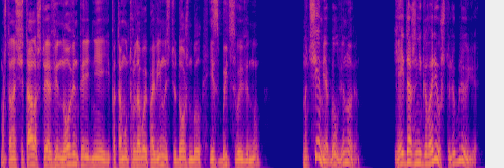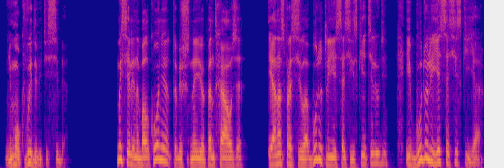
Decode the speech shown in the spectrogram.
Может, она считала, что я виновен перед ней и потому трудовой повинностью должен был избыть свою вину? Но чем я был виновен? Я ей даже не говорил, что люблю ее, не мог выдавить из себя. Мы сели на балконе, то бишь на ее пентхаузе, и она спросила, будут ли есть сосиски эти люди, и буду ли есть сосиски я.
